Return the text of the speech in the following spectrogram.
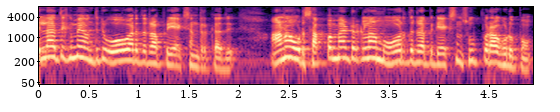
எல்லாத்துக்குமே வந்துட்டு ஓவர் த ட்ராப் ரியாக்ஷன் இருக்காது. ஆனால் ஒரு சப்ப மேட்டருக்குலாம் நம்ம ஓவர் த ட்ராப் ரியாக்ஷன் சூப்பராக கொடுப்போம்.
